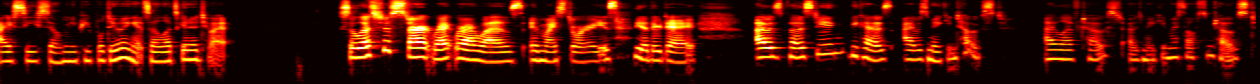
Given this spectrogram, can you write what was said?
I see so many people doing it. So let's get into it. So let's just start right where I was in my stories the other day. I was posting because I was making toast. I love toast. I was making myself some toast.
